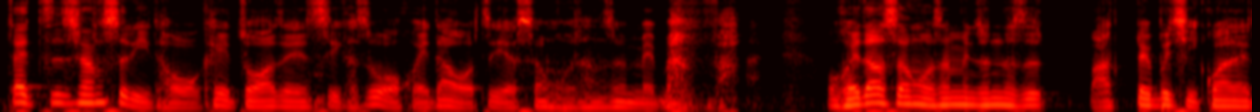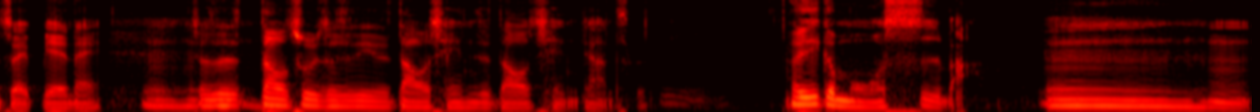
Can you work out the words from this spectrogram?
在咨商室里头我可以做到这件事情，可是我回到我自己的生活上是没办法。我回到生活上面真的是把对不起挂在嘴边呢，就是到处就是一直道歉，一直道歉这样子，有一个模式吧。嗯嗯，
